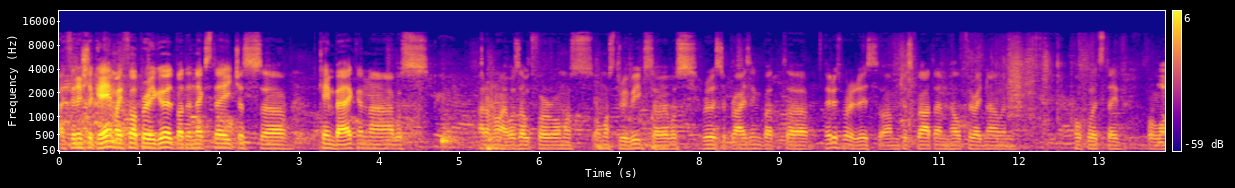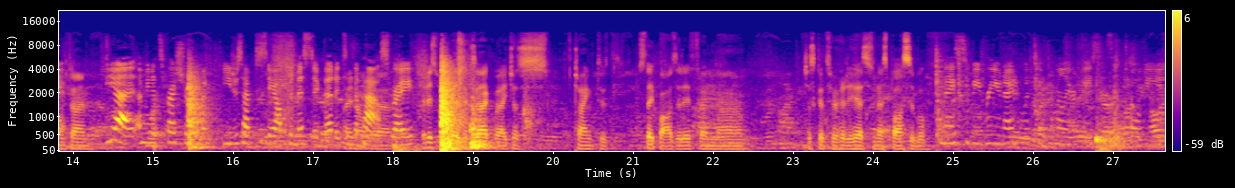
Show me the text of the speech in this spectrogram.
I finished the game. I felt pretty good, but the next day just uh, came back, and uh, I was. I don't know. I was out for almost almost three weeks, so it was really surprising. But uh, it is what it is. So I'm just glad I'm healthy right now, and hopefully it stays for a long time. Yeah, I mean it's frustrating, but you just have to stay optimistic that it's I in the past, yeah. right? It is what it is, exactly. I just trying to stay positive and uh, just get through it as soon as possible. Nice to be reunited with two familiar faces in Toby and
